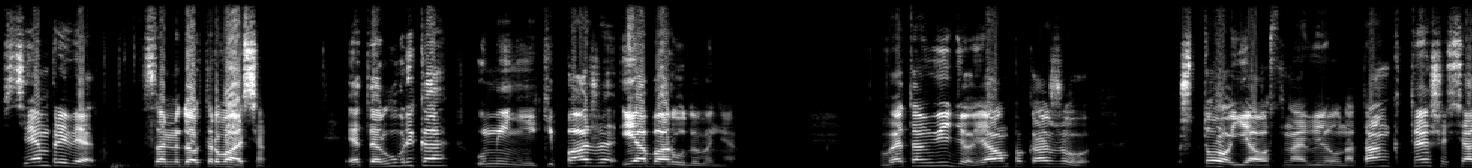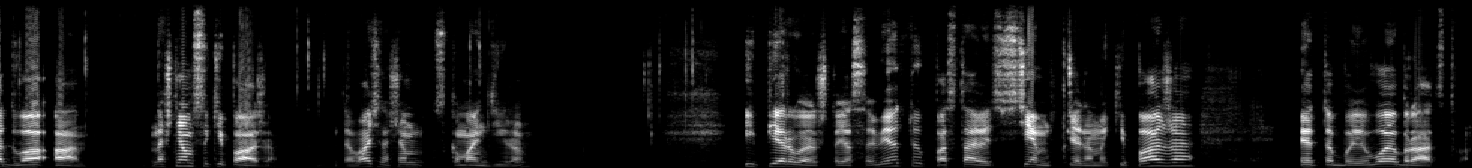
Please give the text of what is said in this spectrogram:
Всем привет! С вами доктор Вася. Это рубрика «Умение экипажа и оборудования». В этом видео я вам покажу, что я установил на танк Т-62А. Начнем с экипажа. Давайте начнем с командира. И первое, что я советую, поставить всем членам экипажа, это боевое братство.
